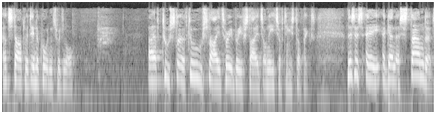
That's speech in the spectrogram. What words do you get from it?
Let's start with in accordance with law. I have two, sl two slides, very brief slides, on each of these topics. This is, a, again, a standard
